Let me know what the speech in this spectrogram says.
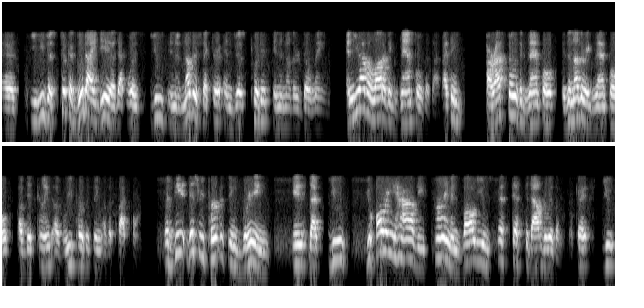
Uh, he, he just took a good idea that was used in another sector and just put it in another domain. And you have a lot of examples of that. I think Parasto's example is another example of this kind of repurposing of a platform. What the, this repurposing brings is that you you already have these time and volume stress tested algorithms. Okay, you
